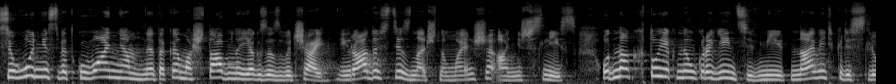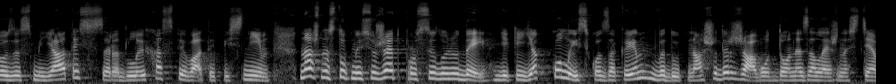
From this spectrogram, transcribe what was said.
Сьогодні святкування не таке масштабне, як зазвичай, і радості значно менше аніж сліз. Однак, хто як не українці вміють навіть крізь сльози сміятись, серед лиха співати пісні. Наш наступний сюжет про силу людей, які як колись козаки ведуть нашу державу до незалежності.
